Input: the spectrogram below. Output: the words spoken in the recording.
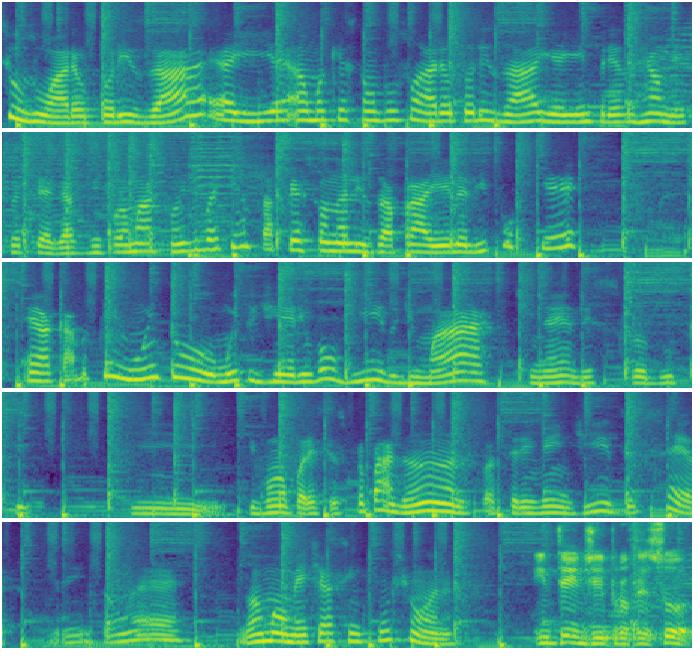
se o usuário autorizar, aí é uma questão do usuário autorizar e aí a empresa realmente vai pegar essas informações e vai tentar personalizar para ele ali, porque é, acaba tem muito, muito dinheiro envolvido de marketing, né, desses produtos que, que, que vão aparecer as propagandas para serem vendidos, etc. Né? Então é normalmente é assim que funciona. Entendi, professor.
